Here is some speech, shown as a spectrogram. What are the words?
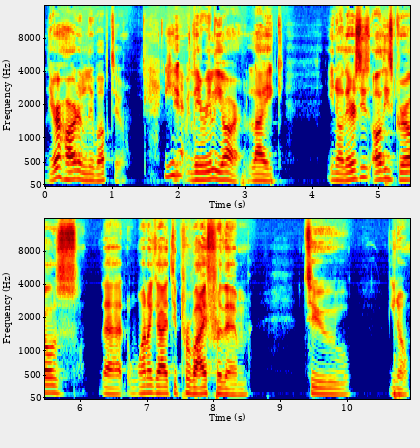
they're hard to live up to. You They- know, they really are. Like, you know, there's these all these girls that want a guy to provide for them, to, you know,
